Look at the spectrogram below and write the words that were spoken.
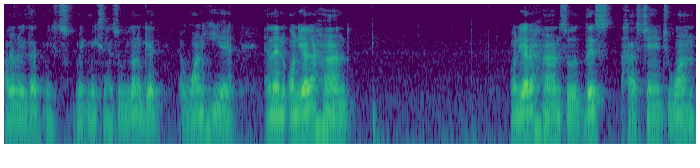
I don't know if that makes make makes sense. So we're going to get a 1 here and then on the other hand on the other hand so this has changed to 1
